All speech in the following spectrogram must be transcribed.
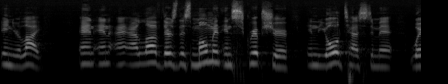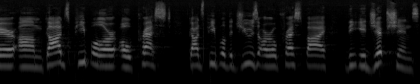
in your life. And, and I love, there's this moment in Scripture in the Old Testament where um, God's people are oppressed. God's people, the Jews, are oppressed by the Egyptians.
